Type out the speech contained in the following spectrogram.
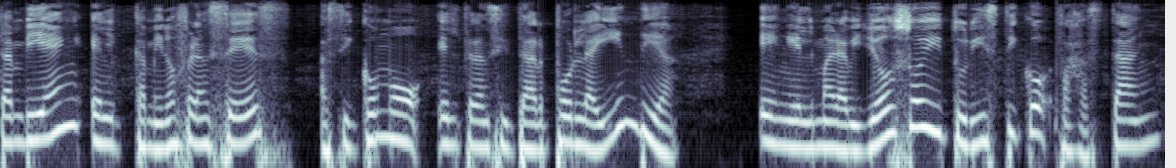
También el Camino francés, así como el transitar por la India, en el maravilloso y turístico Fajastán,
